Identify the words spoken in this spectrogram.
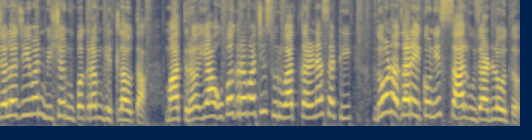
जलजीवन मिशन उपक्रम घेतला होता. मात्र या उपक्रमाची सुरुवात करण्यासाठी दोन हजार एकोणीस साल उजाडलं होतं.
